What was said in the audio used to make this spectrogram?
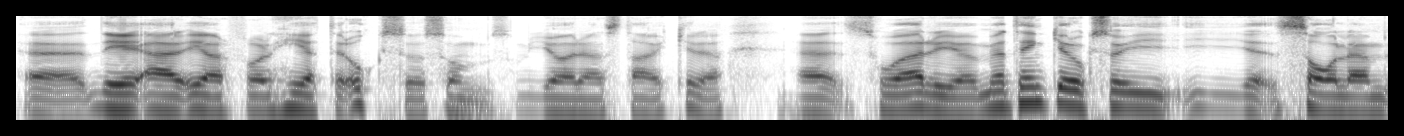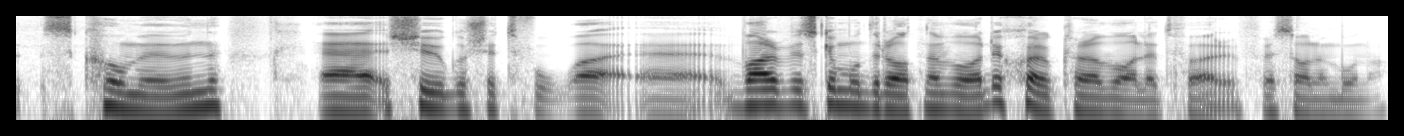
eh, det är erfarenheter också som, som gör en starkare. Eh, så är det ju. Men jag tänker också i, i Salems kommun eh, 2022, eh, varför ska Moderaterna vara det självklara valet för, för Salemborna?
